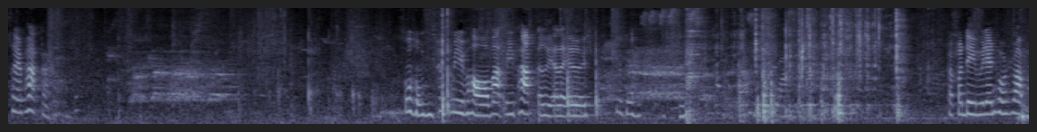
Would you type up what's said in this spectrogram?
ใส่ผักอะโอ้มีพร้อมอะมีผักเอ่ยอะไรเอ่ยแล้วก็ดีไม่เล่นโทรศัพท์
